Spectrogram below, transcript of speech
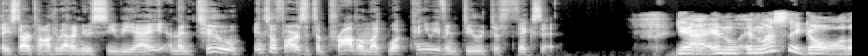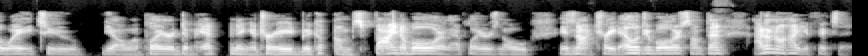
they start talking about a new CBA? And then two, insofar as it's a problem, like what can you even do to fix it? Yeah, and unless they go all the way to you know a player demanding a trade becomes finable or that player's no is not trade eligible or something, I don't know how you fix it.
